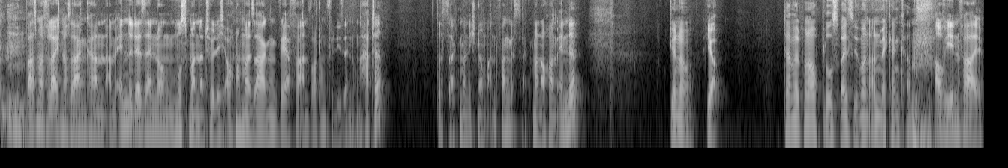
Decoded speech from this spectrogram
was man vielleicht noch sagen kann, am Ende der Sendung muss man natürlich auch nochmal sagen, wer Verantwortung für die Sendung hatte. Das sagt man nicht nur am Anfang, das sagt man auch am Ende. Genau. Ja. Damit man auch bloß weiß, wie man anmeckern kann. Auf jeden Fall.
